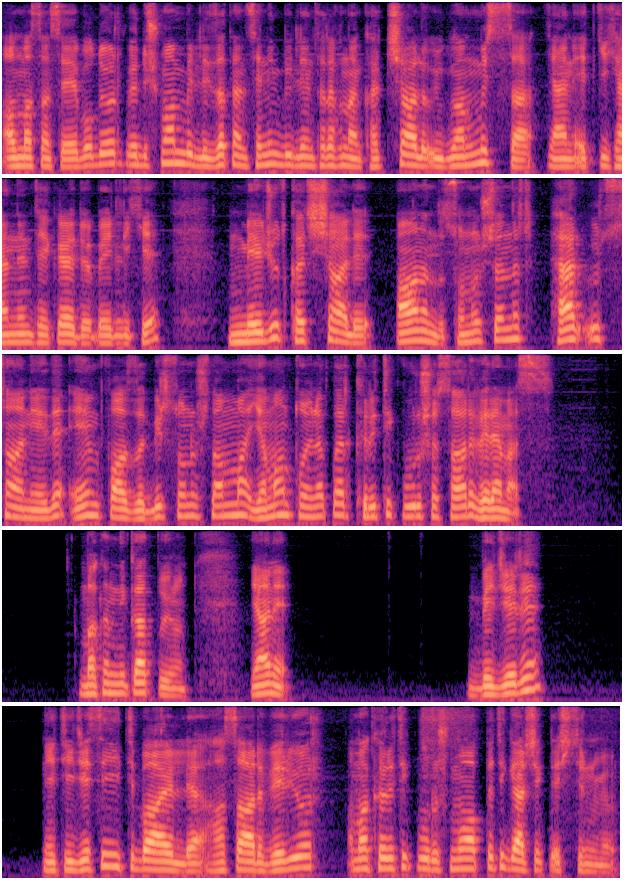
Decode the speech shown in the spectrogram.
Almasına sebep oluyor ve düşman birliği zaten senin birliğin tarafından kaçış hali uygulanmışsa yani etki kendini tekrar ediyor belli ki. Mevcut kaçış hali anında sonuçlanır. Her 3 saniyede en fazla bir sonuçlanma Yaman Toynaklar kritik vuruş hasarı veremez. Bakın dikkat buyurun. Yani beceri neticesi itibariyle hasar veriyor ama kritik vuruş muhabbeti gerçekleştirmiyor.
